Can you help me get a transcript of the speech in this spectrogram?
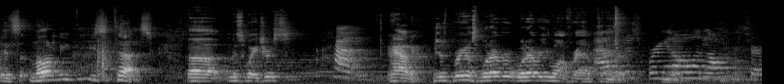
it's not an easy task. Uh, Miss Waitress, Howdy. howdy. Just bring us whatever whatever you want for I'll appetizer. just bring it all and y'all can serve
